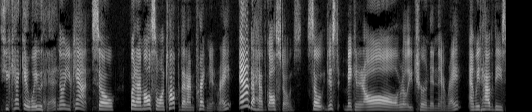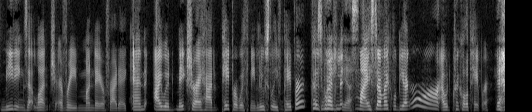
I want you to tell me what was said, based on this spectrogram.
So you can't get away with it. No, you can't. So, but I'm also on top of that, I'm pregnant, right? And I have gallstones. So just making it all really churn in there, right? And we'd have these meetings at lunch every Monday or Friday. And I would make sure I had paper with me, loose leaf paper, because when Yes. my stomach would be like, I would crinkle the paper. Yeah.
